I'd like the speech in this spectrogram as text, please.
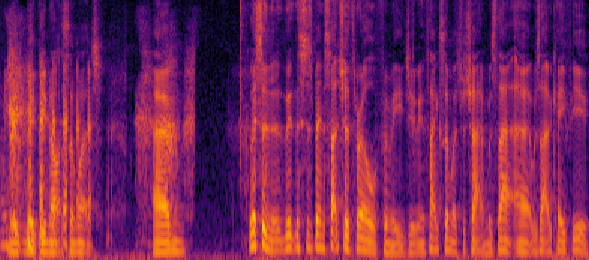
maybe, maybe not so much. Um, listen, this has been such a thrill for me, Julian. Thanks so much for chatting. Was that uh, was that okay for you?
